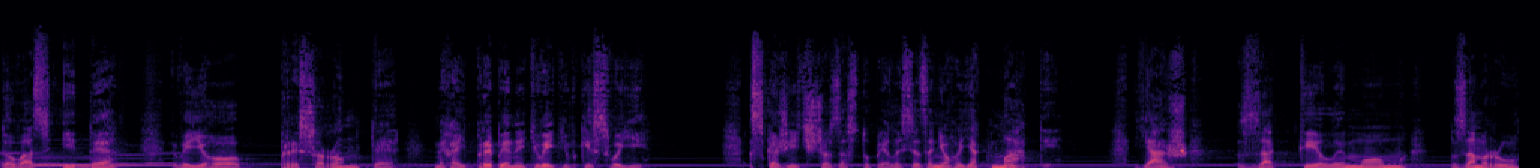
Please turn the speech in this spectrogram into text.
До вас іде, ви його присоромте, нехай припинить витівки свої. Скажіть, що заступилися за нього як мати. Я ж за килимом замру.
